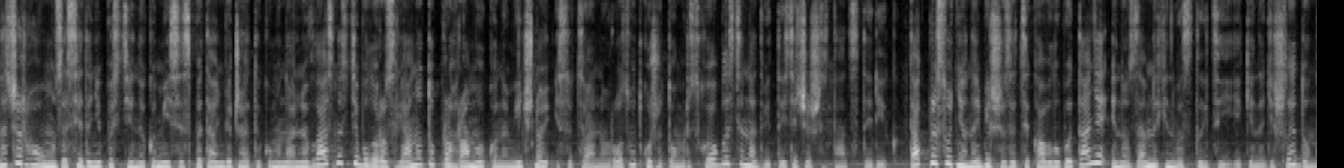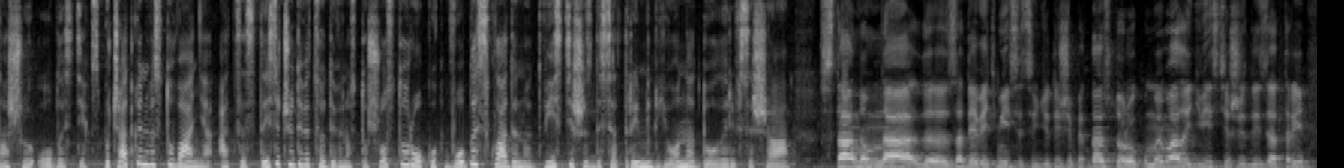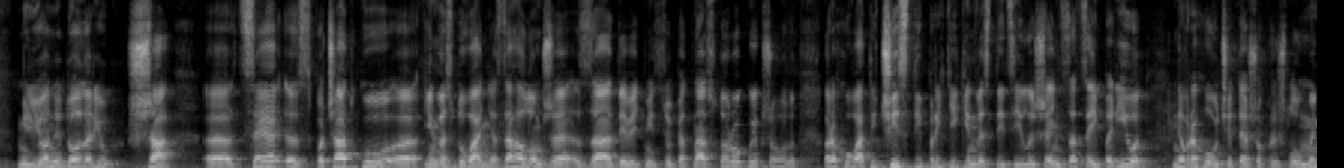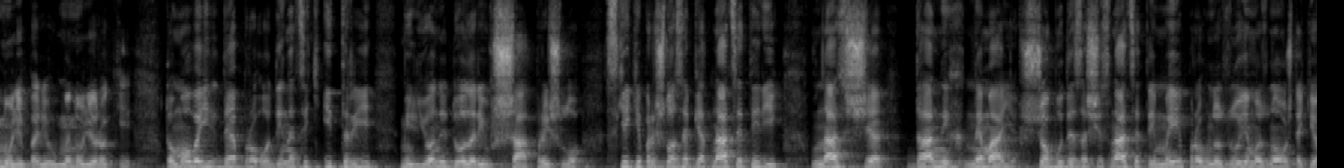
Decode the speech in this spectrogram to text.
На черговому засіданні постійної комісії з питань бюджету і комунальної власності було розглянуто програму економічного і соціального розвитку Житомирської області на 2016 рік. Так присутніх найбільше зацікавило питання іноземних інвестицій, які надійшли до нашої області. Спочатку інвестування, а це з 1996 року, в область складено 263 мільйона доларів США. Станом на е, за 9 місяців 2015 року ми мали 263 мільйони доларів США. Е, Це е, спочатку е, інвестування. Загалом же за 9 місяців 2015 року, якщо рахувати чистий притік інвестицій лише за цей період, не враховуючи те, що прийшло в минулі в минулі роки, то мова йде про 11,3 мільйони доларів США прийшло. Скільки прийшло за 2015 рік, в нас ще даних немає. Що буде за 16, ми прогнозуємо знову ж таки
